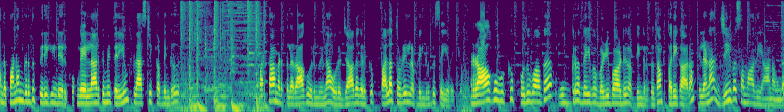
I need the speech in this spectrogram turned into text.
அந்த பணம்ங்கிறது பெருகிண்டே இருக்கும். உங்க எல்லாருக்குமே தெரியும் பிளாஸ்டிக் அப்படிங்கிறது பத்தாம் இடத்துல ராகு இருந்ததுன்னா ஒரு ஜாதகருக்கு பல தொழில் அப்படிங்கிறது செய்ய வைக்கும். ராகுவுக்கு பொதுவாக உக்ர தெய்வ வழிபாடு அப்படிங்கிறது தான் பரிகாரம். இல்லைன்னா ஜீவ சமாதி ஆனவங்க.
